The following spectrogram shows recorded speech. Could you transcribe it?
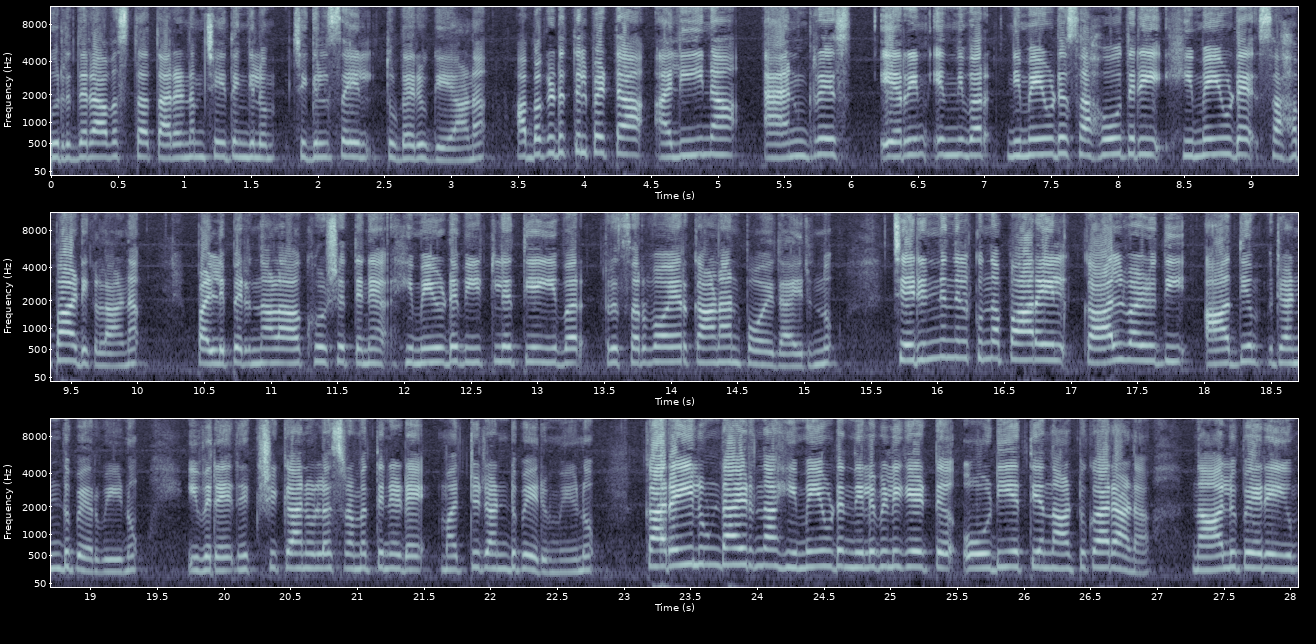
ഗുരുതരാവസ്ഥ തരണം ചെയ്തെങ്കിലും ചികിത്സയിൽ തുടരുകയാണ്. അപകടത്തിൽപ്പെട്ട അലീന ആൻഗ്രേസ് എറിൻ എന്നിവർ നിമയുടെ സഹോദരി ഹിമയുടെ സഹപാഠികളാണ്. പള്ളിപ്പെരുന്നാൾ ആഘോഷത്തിന് ഹിമയുടെ വീട്ടിലെത്തിയ ഇവർ റിസർവോയർ കാണാൻ പോയതായിരുന്നു. ചെരിഞ്ഞു നിൽക്കുന്ന പാറയിൽ കാൽ വഴുതി ആദ്യം രണ്ടുപേർ വീണു. ഇവരെ രക്ഷിക്കാനുള്ള ശ്രമത്തിനിടെ മറ്റു രണ്ടുപേരും വീണു. കരയിലുണ്ടായിരുന്ന ഹിമയുടെ നിലവിളി കേട്ട് ഓടിയെത്തിയ നാട്ടുകാരാണ് നാലുപേരെയും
